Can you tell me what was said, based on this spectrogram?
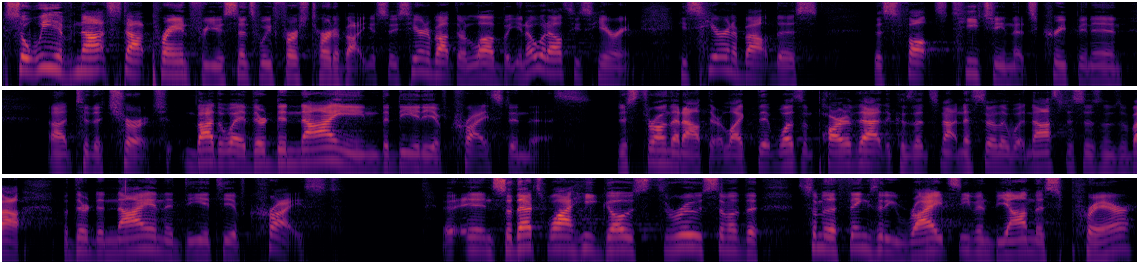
So we have not stopped praying for you since we first heard about you. So he's hearing about their love, but you know what else he's hearing? He's hearing about this this false teaching that's creeping in uh, to the church. By the way, they're denying the deity of Christ in this. Just throwing that out there. Like it wasn't part of that because that's not necessarily what Gnosticism is about, but they're denying the deity of Christ. And so that's why he goes through some of the some of the things that he writes even beyond this prayer.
